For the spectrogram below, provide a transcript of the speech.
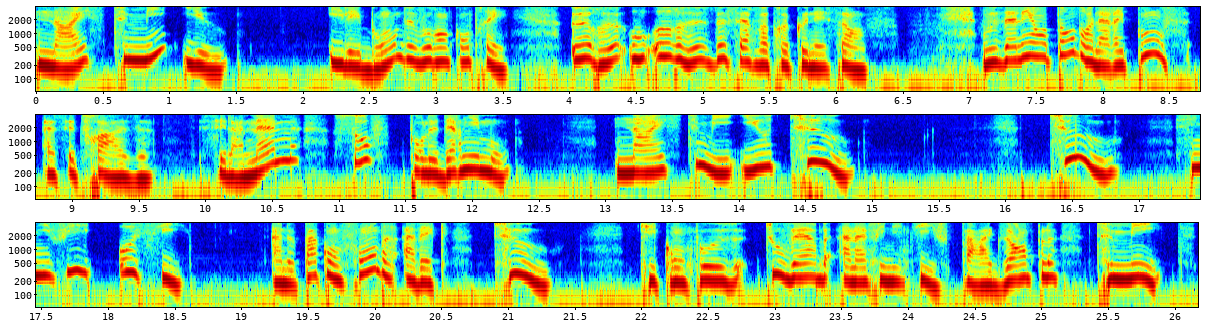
Nice to meet you. Il est bon de vous rencontrer. Heureux ou heureuse de faire votre connaissance. Vous allez entendre la réponse à cette phrase. C'est la même, sauf pour le dernier mot. Nice to meet you too. To signifie aussi, à ne pas confondre avec to, qui compose tout verbe à l'infinitif. Par exemple, to meet,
